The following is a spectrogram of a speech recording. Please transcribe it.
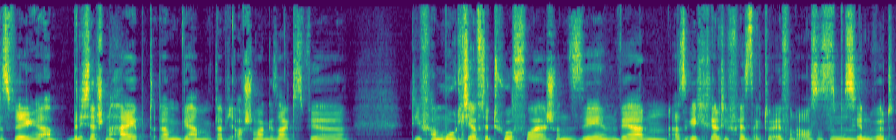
Deswegen hab, bin ich da schon hyped. Ähm, wir haben, glaube ich, auch schon mal gesagt, dass wir die vermutlich auf der Tour vorher schon sehen werden. Also gehe ich relativ fest aktuell von aus, dass es passieren wird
